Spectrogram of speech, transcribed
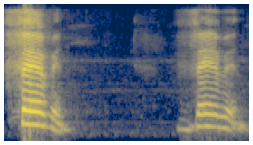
Seven, seven.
